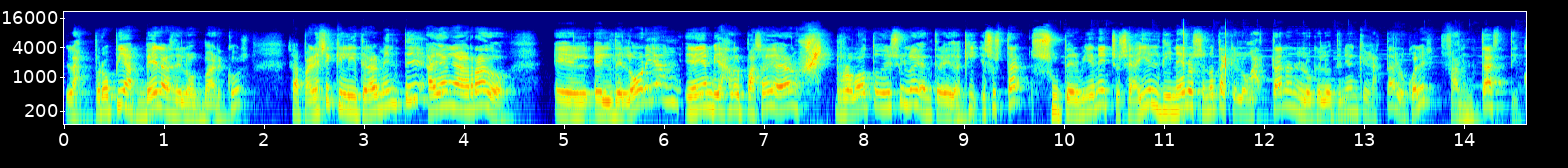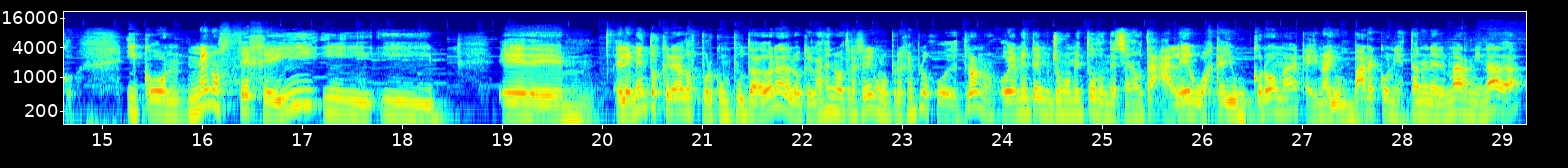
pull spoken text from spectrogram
las propias velas de los barcos. O sea, parece que literalmente hayan agarrado el, el DeLorean y hayan viajado al pasado y hayan robado todo eso y lo hayan traído aquí. Eso está súper bien hecho. O sea, ahí el dinero se nota que lo gastaron en lo que lo tenían que gastar, lo cual es fantástico. Y con menos CGI y, eh, elementos creados por computadora de lo que lo hacen en otras series, como por ejemplo Juego de Tronos. Obviamente hay muchos momentos donde se nota a leguas que hay un croma, que ahí no hay un barco, ni están en el mar, ni nada.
